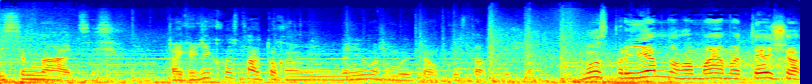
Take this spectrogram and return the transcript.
18. Так, який кустах? Тільки да не можемо бути в кустах, що? Ну, з приємного маємо те, що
